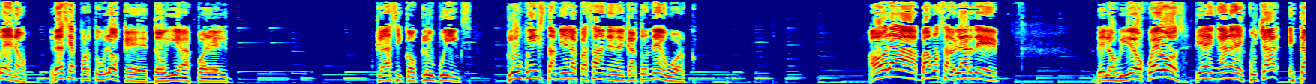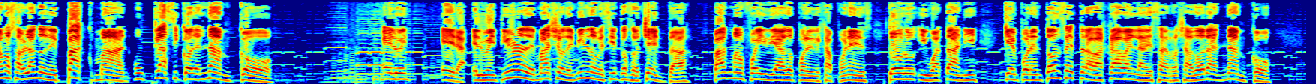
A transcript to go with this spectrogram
Bueno, gracias por tu bloque, Tobías, por el clásico Club Wings. Club Wings también la pasaban en el Cartoon Network. Ahora vamos a hablar de de los videojuegos. ¿Tienen ganas de escuchar? Estamos hablando de Pac-Man, un clásico del Namco. El era el 21 de mayo de 1980. Pac-Man fue ideado por el japonés Toru Iwatani, quien por entonces trabajaba en la desarrolladora Namco,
